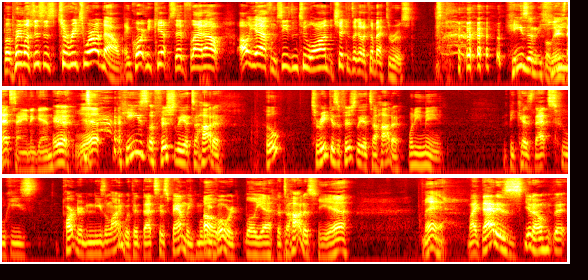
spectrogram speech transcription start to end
But pretty much this is Tariq's world now. And Courtney Kemp said flat out, "Oh yeah, from season two on, the chickens are gonna come back to roost." he's an. Well, he- there's that saying again. Yeah, Yeah. he's officially a Tejada. Who? Tariq is officially a Tejada. What do you mean? because that's who he's partnered and he's aligned with it. That's his family moving Oh, forward. Well, yeah. The Tejadas. Yeah. Man, Like that is, you know, that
